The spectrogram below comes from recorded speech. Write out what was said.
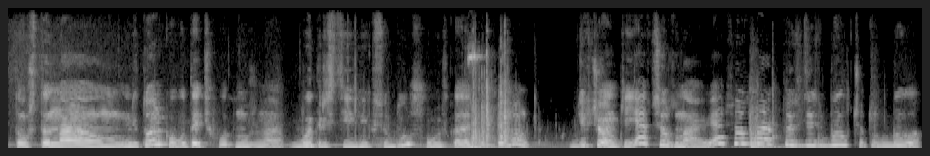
Потому что нам не только вот этих вот нужно вытрясти из них всю душу и сказать, что, ну, девчонки, я все знаю. Я все знаю, кто здесь был, что тут было.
